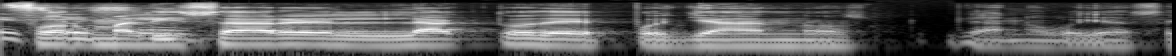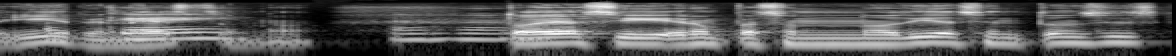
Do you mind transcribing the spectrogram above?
sí, formalizar el acto de, pues ya no, ya no voy a seguir en esto, ¿no? ajá. Todavía siguieron pasando unos días, entonces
